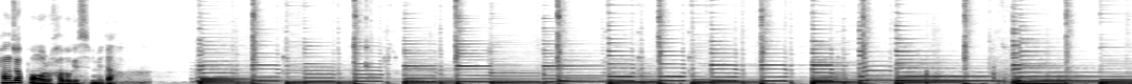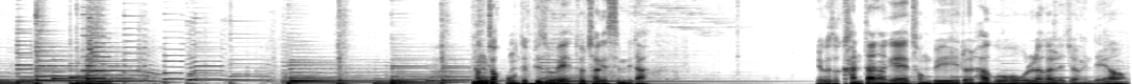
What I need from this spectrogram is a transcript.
향적봉으로 가보겠습니다. 향적봉 대피소에 도착했습니다. 여기서 간단하게 정비를 하고 올라갈 예정인데요.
